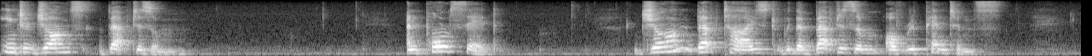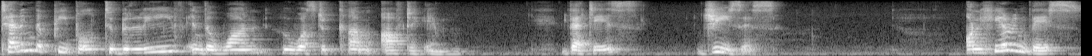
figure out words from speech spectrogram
Into John's baptism. And Paul said, John baptized with the baptism of repentance, telling the people to believe in the one who was to come after him, that is, Jesus. On hearing this,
